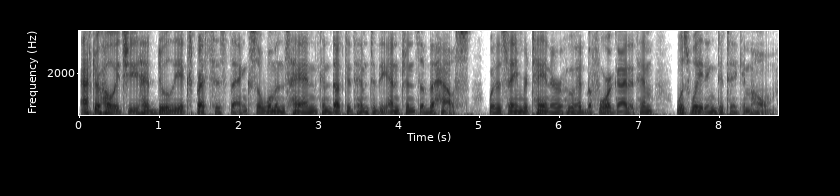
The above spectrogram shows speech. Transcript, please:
After Hoichi had duly expressed his thanks, a woman's hand conducted him to the entrance of the house, where the same retainer who had before guided him was waiting to take him home.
